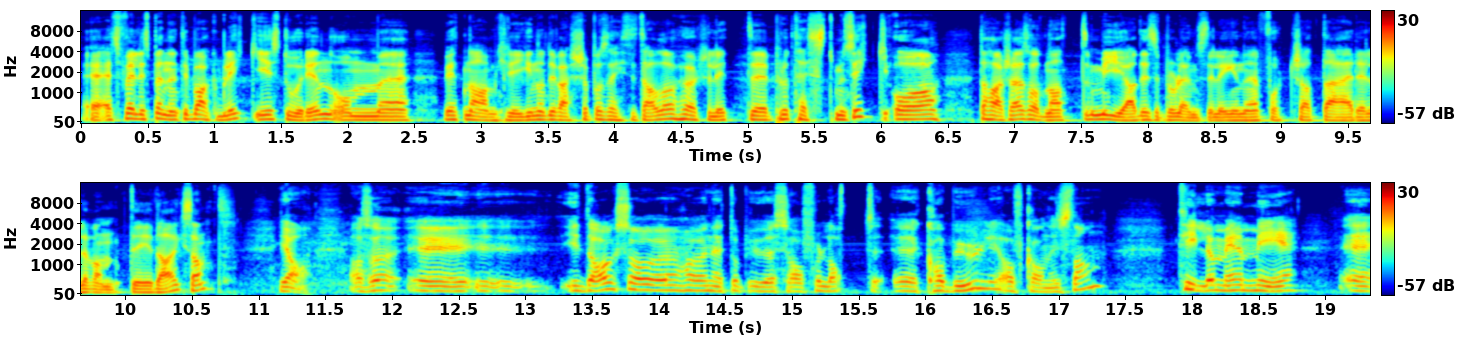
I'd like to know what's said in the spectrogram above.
et veldig spennende tilbakeblikk i historien om eh, Vietnamkrigen og diverse på 60-tallet, og hørte litt eh, protestmusikk. Og det har seg sånn at mye av disse problemstillingene fortsatt er relevante i dag, sant? Ja, altså eh, I dag så har jo nettopp USA forlatt eh, Kabul i Afghanistan. Til og med med eh,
